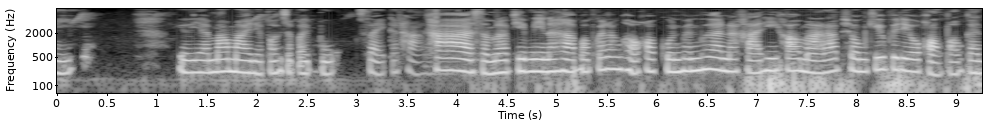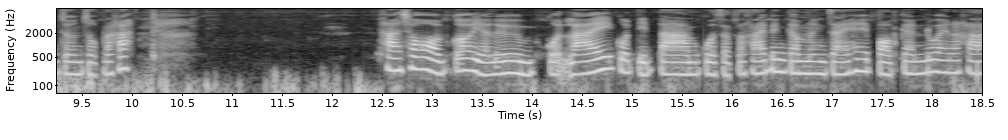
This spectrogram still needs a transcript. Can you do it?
นี่เยอะแยะมากมายเดี๋ยวป๊อปจะไปปลูกใส่กระถางค่ะสำหรับคลิปนี้นะคะป๊อปก็ต้องขอขอบคุณเพื่อนๆนะคะ ที่เข้ามารับชมคลิปวิดีโอของป๊อปกันจนจบนะคะ ถ้าชอบก็อย่าลืมกดไลค์ กดติดตาม กด subscribe เป็นกำลังใจให้ป๊อปกันด้วยนะคะ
